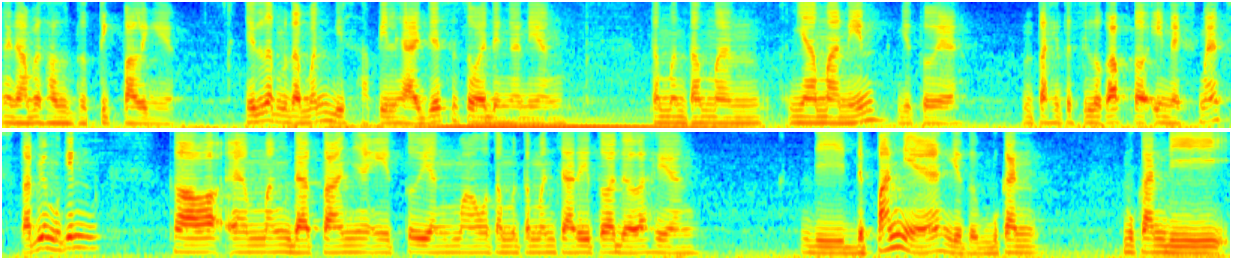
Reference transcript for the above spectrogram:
nggak sampai satu detik paling ya. Jadi teman-teman bisa pilih aja sesuai dengan yang teman-teman nyamanin gitu ya. Entah itu VLOOKUP atau index match. Tapi mungkin kalau emang datanya itu yang mau teman-teman cari itu adalah yang di depannya gitu, bukan bukan di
